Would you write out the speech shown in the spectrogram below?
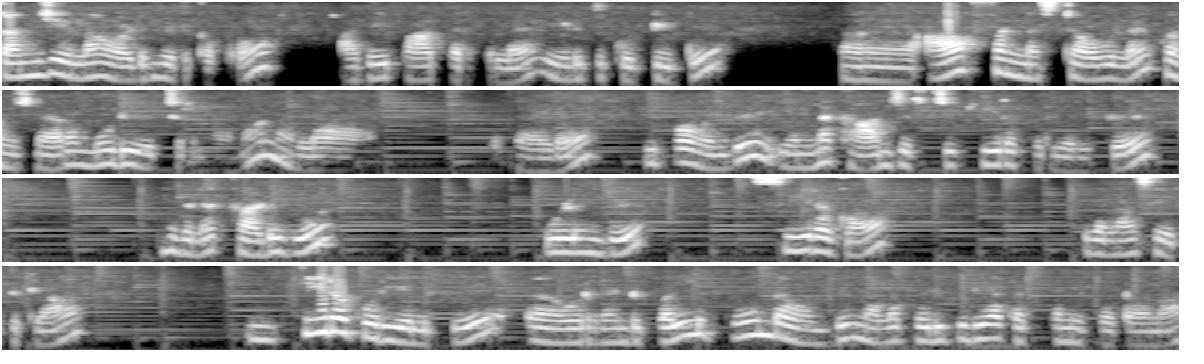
கஞ்சியெல்லாம் வடிஞ்சதுக்கப்புறம் அதே பாத்திரத்தில் எடுத்து கொட்டிட்டு ஆஃப் பண்ண ஸ்டவ்வில் கொஞ்ச நேரம் மூடி வச்சுருந்தோம்னா நல்லா ஆகிடும் இப்போ வந்து எண்ணெய் காஞ்சிருச்சு கீரை பொரியலுக்கு. இதில் கடுகும் உளுந்து சீரகம் இதெல்லாம் சேர்த்துக்கலாம். கீரை பொரியலுக்கு ஒரு ரெண்டு பல் பூண்டை வந்து நல்லா பொடி பொடியாக கட் பண்ணி போட்டோம்னா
